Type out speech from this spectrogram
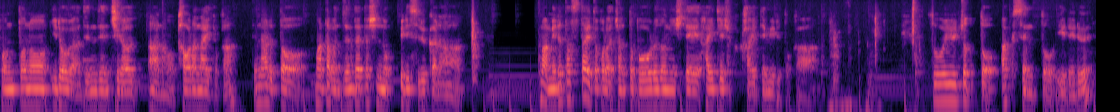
フォントの色が全然違う、あの、変わらないとかってなると、まあ多分全体としてのっぺりするから、まあ目立たせたいところはちゃんとボールドにして背景色変えてみるとか、そういうちょっとアクセントを入れる。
